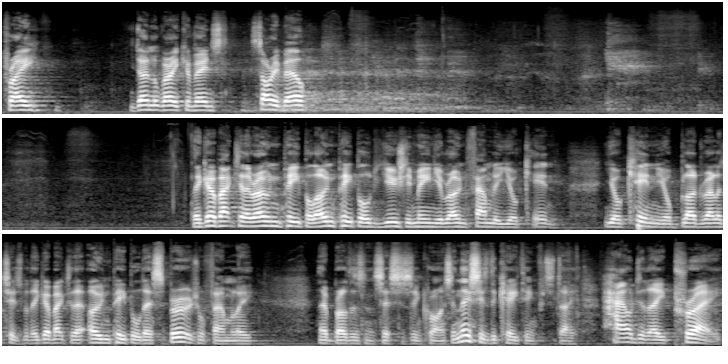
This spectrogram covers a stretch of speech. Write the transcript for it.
pray. You don't look very convinced. Sorry, Bill. They go back to their own people. Own people usually mean your own family, your kin, your kin, your blood relatives, but they go back to their own people, their spiritual family, their brothers and sisters in Christ. And this is the key thing for today. How do they pray?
